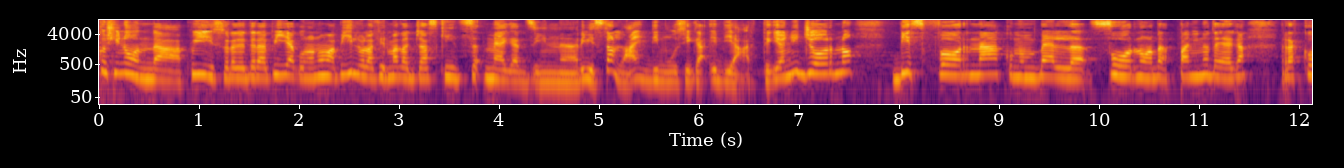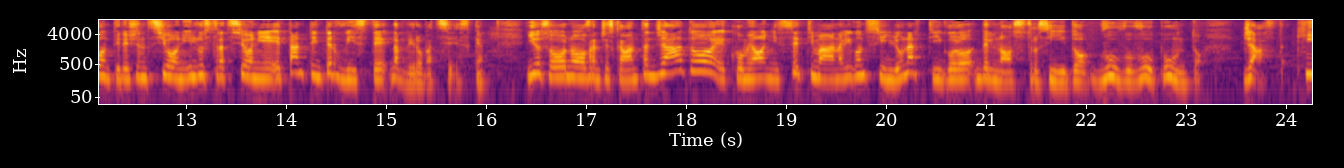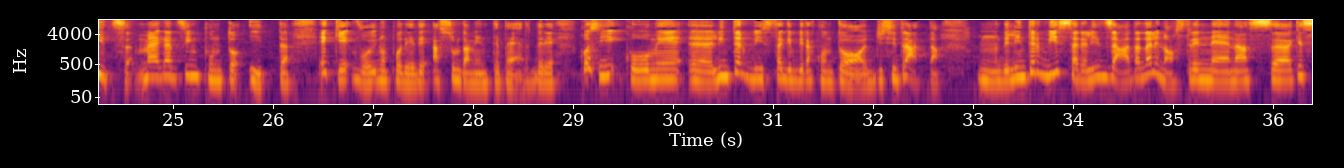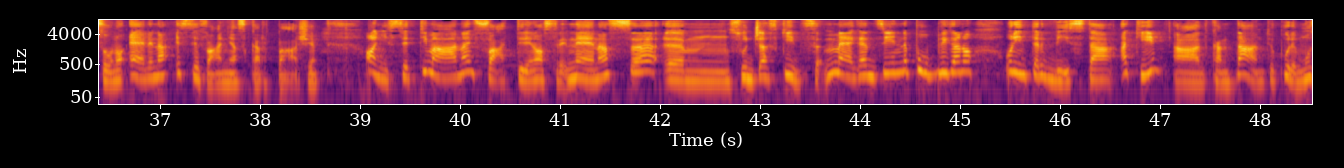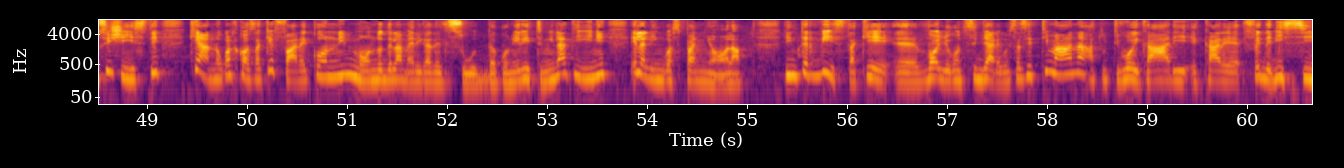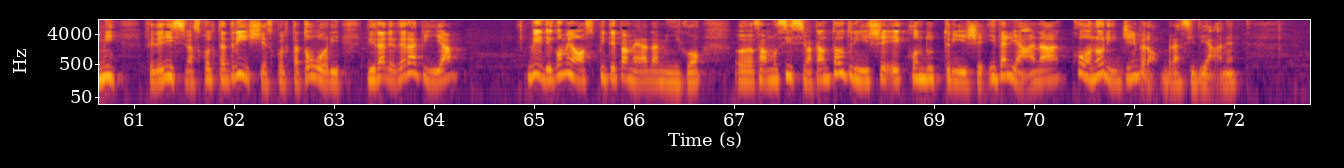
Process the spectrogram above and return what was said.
Eccoci in onda qui su Radioterapia con una nuova pillola firmata Just Kids Magazine, rivista online di musica e di arte, che ogni giorno bisforna come un bel forno, una bella paninoteca, racconti, recensioni, illustrazioni e tante interviste davvero pazzesche. Io sono Francesca Vantaggiato e come ogni settimana vi consiglio un articolo del nostro sito www justkidsmagazine.it e che voi non potete assolutamente perdere, così come eh, l'intervista che vi racconto oggi. Si tratta mh, mm, dell'intervista realizzata dalle nostre nenas, che sono Elena e Stefania Scarpace. Ogni settimana, infatti, le nostre nenas ehm, su Just Kids Magazine pubblicano un'intervista a chi? A cantanti oppure musicisti che hanno qualcosa a che fare con il mondo dell'America del Sud, con i ritmi latini e la lingua spagnola. L'intervista che eh, voglio consigliare questa settimana a tutti voi cari e care fedelissimi, fedelissime ascoltatrici e ascoltatori di radioterapia vede come ospite Pamela D'Amico, eh, famosissima cantautrice e conduttrice italiana con origini però brasiliane.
